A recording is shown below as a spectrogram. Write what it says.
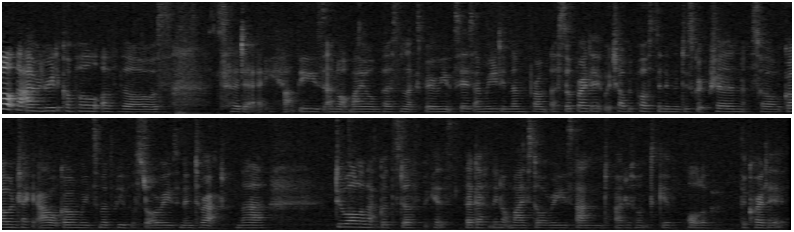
thought that I would read a couple of those today. These are not my own personal experiences, I'm reading them from a subreddit which I'll be posting in the description so go and check it out, go and read some other people's stories and interact from there. Do all of that good stuff because they're definitely not my stories and I just want to give all of the credit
